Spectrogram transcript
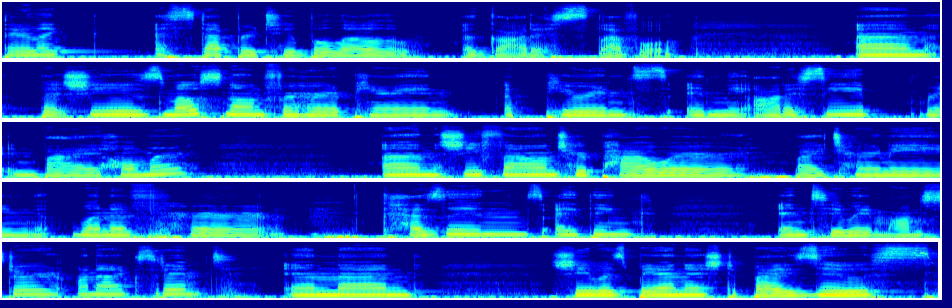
They're like a step or two below a goddess level. Um, but she was most known for her appearing, appearance in the Odyssey, written by Homer. Um, she found her power by turning one of her cousins, I think, into a monster on accident. And then she was banished by Zeus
